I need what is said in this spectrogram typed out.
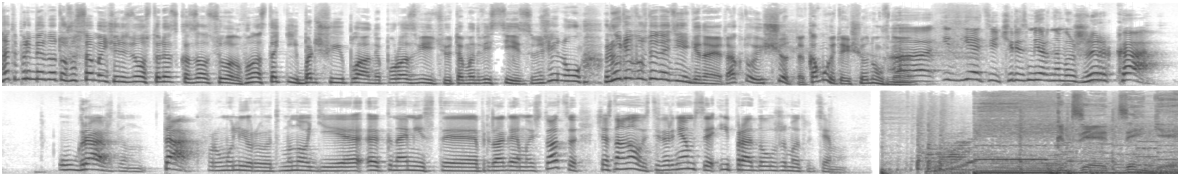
Это примерно то же самое через 90 лет сказал Силанов. У нас такие большие планы по развитию там, инвестиций. Ну, люди должны дать деньги на это. А кто еще-то? Кому это еще нужно? А, изъятие чрезмерного жирка у граждан. Так формулируют многие экономисты предлагаемую ситуацию. Сейчас на новости вернемся и продолжим эту тему. Где деньги,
